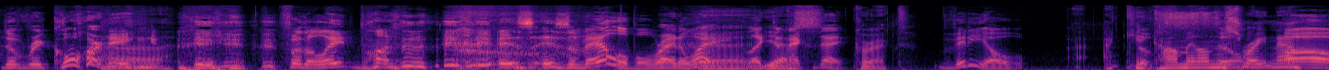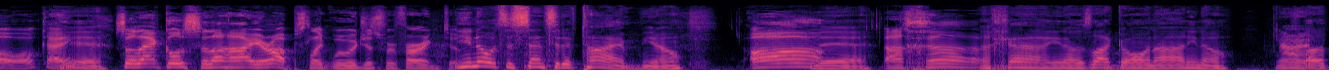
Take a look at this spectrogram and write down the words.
the recording Uh, for the late pun is is available right away, uh, like the yes, next day. Correct. Video. I can't the comment on this film- right now. Oh, okay. Yeah. So that goes to the higher ups, like we were just referring to. You know, it's a sensitive time. You know. Oh. Yeah. Aha. Aha, you know, there's a lot going on. You know, All a right. lot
